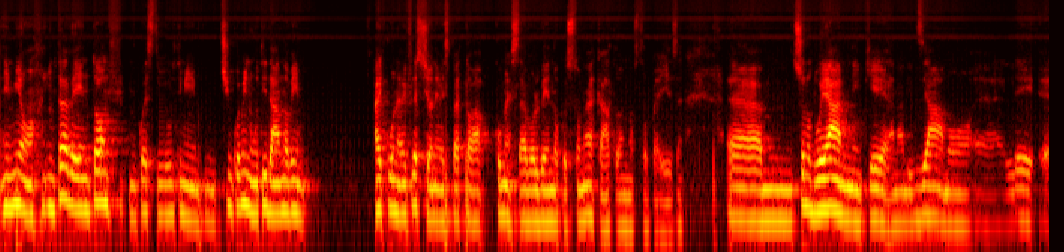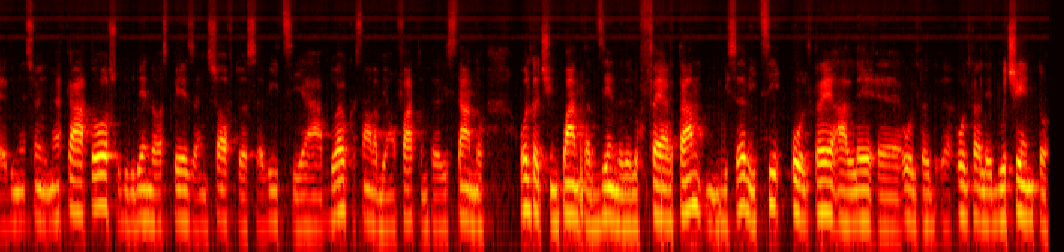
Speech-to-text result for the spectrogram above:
il mio intervento in questi ultimi 5 minuti dandovi alcune riflessioni rispetto a come sta evolvendo questo mercato nel nostro paese. Eh, sono due anni che analizziamo eh, le eh, dimensioni di mercato, suddividendo la spesa in software, servizi e hardware. Quest'anno l'abbiamo fatto intervistando oltre 50 aziende dell'offerta di servizi, oltre alle, eh, oltre, oltre alle 200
